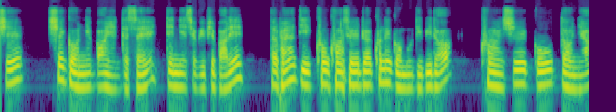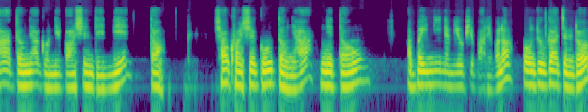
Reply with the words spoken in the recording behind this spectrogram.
8 8ကိုနင်းပေါင်းရင်30တင်းနစ်ဆိုပြီးဖြစ်ပါတယ်တဖန်ဒီခွန်ခွန်ဆွေအတွက်ခုနှစ်ကိုမူတည်ပြီးတော့ခွန်8 9 3ည3ညကိုနင်းပေါင်းရှင်းဒီနှစ်3 6ခွန်8 9 3ညနှစ်3အပိတ်နည်းနှမျိုးဖြစ်ပါတယ်ဗောနော်ပုံတူကကျွန်တော်တို့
